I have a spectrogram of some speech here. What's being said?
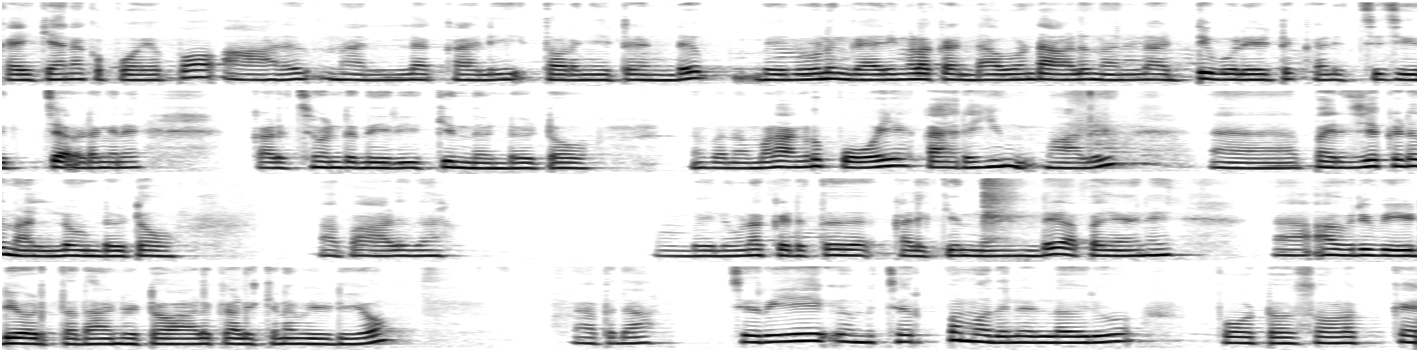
കഴിക്കാനൊക്കെ പോയപ്പോൾ ആൾ നല്ല കളി തുടങ്ങിയിട്ടുണ്ട്. ബലൂണും കാര്യങ്ങളൊക്കെ ഉണ്ടാവുകൊണ്ട് ആൾ നല്ല അടിപൊളിയായിട്ട് കളിച്ച് ചിരിച്ച് അവിടെ ഇങ്ങനെ കളിച്ചുകൊണ്ട് നിരീക്കുന്നുണ്ട് കേട്ടോ. അപ്പോൾ നമ്മൾ അങ്ങോട്ട് പോയ കരയും ആൾ പരിചയക്കേട് നല്ല ഉണ്ട് കേട്ടോ. അപ്പോൾ ആളിതാ ബലൂണൊക്കെ എടുത്ത് കളിക്കുന്നുണ്ട്. അപ്പോൾ ഞാൻ ആ ഒരു വീഡിയോ എടുത്തതാണ് കേട്ടോ ആൾ കളിക്കുന്ന വീഡിയോ. അപ്പോൾ ഇതാ ചെറിയ ചെറുപ്പം മുതലുള്ള ഒരു ഫോട്ടോസോളൊക്കെ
